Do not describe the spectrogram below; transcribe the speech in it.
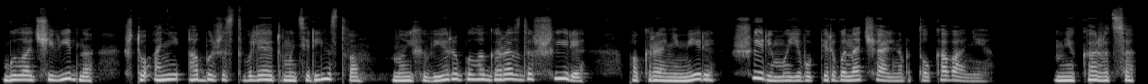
Было очевидно, что они обожествляют материнство, но их вера была гораздо шире, по крайней мере, шире моего первоначального толкования. Мне кажется,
